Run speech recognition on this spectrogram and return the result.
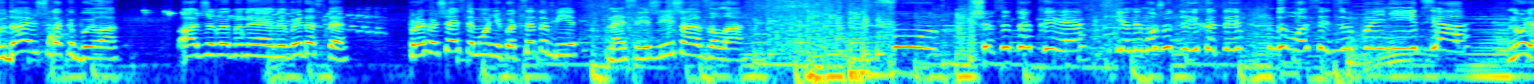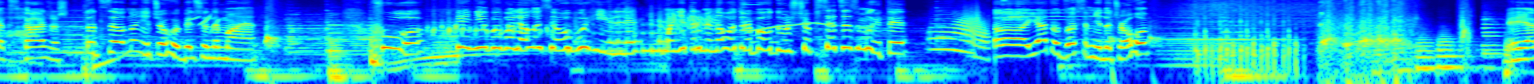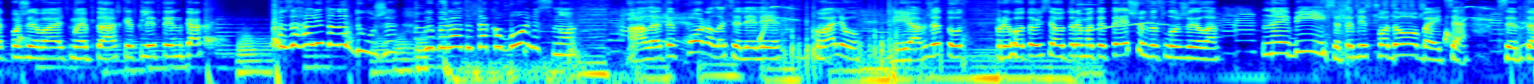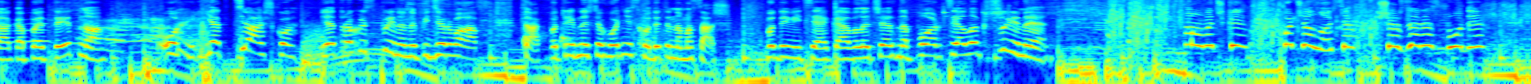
Вдаю, що так і було. Адже ви мене не видасте. Пригощайся, Моніко, це тобі. Найсвіжіша зола. Фу, що це таке? Я не можу дихати. Досить зупиніться. Ну, як скажеш, тут все одно нічого більше немає. Фу, я ніби валялася у вугіллі. Мені терміново треба у душ, щоб все це змити. А, я тут зовсім ні до чого. Як поживають мої пташки в клітинках? Взагалі-то не дуже. Вибирати так оболісно. Але ти впоралася, Лілі. Хвалю. Я вже тут. Приготуйся отримати те, що заслужила. Не бійся, тобі сподобається. Це так апетитно. Ой, як тяжко. Я трохи спину не підірвав. Так, потрібно сьогодні сходити на масаж. Подивіться, яка величезна порція локшини. Мамочки, почалося. Що ж зараз буде?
